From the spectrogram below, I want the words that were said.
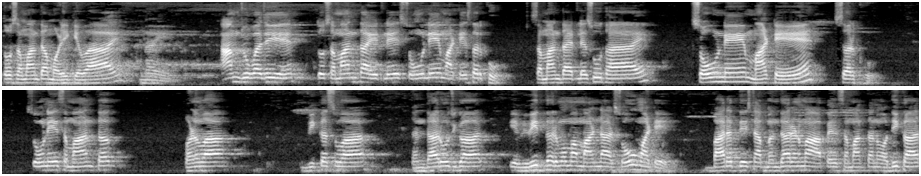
તો સમાનતા મળી કહેવાય નહીં. આમ જોવા જઈએ તો સમાનતા એટલે સૌને માટે સરખું. સમાનતા એટલે શું થાય? સૌને માટે સરખું. સૌને સમાન તક ભણવા, વિકસવા, ધંધા રોજગાર કે વિવિધ ધર્મોમાં માનનાર સૌ માટે ભારત દેશના બંધારણમાં આપેલ સમાનતાનો અધિકાર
